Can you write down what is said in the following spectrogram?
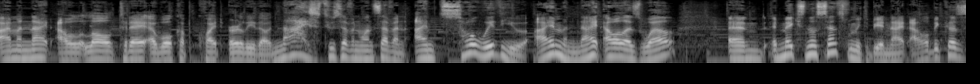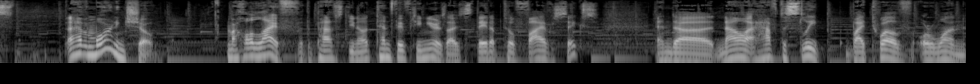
I'm a night owl. Lol. Today I woke up quite early though. Nice. 2717. I'm so with you. I am a night owl as well. And it makes no sense for me to be a night owl because I have a morning show. My whole life for the past, you know, 10, 15 years, I've stayed up till 5 or 6. And uh, now I have to sleep by 12 or 1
